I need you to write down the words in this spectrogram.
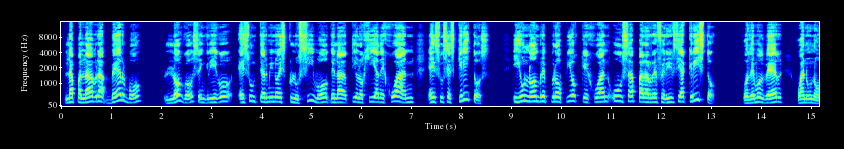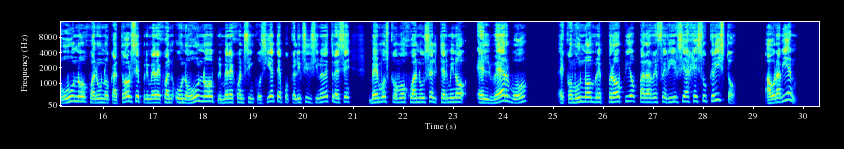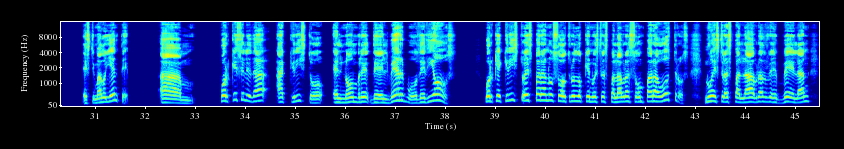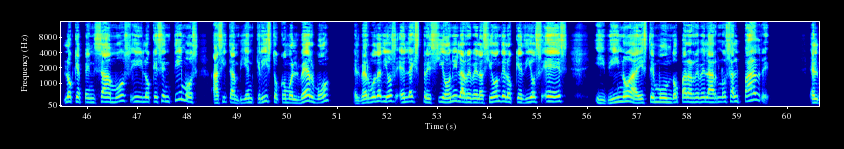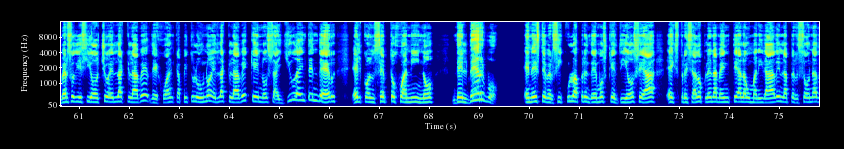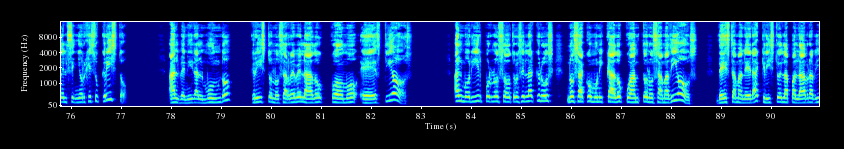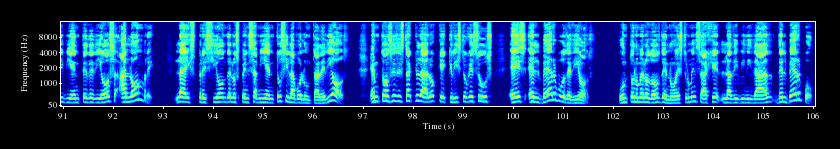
la palabra verbo Logos en griego es un término exclusivo de la teología de Juan en sus escritos y un nombre propio que Juan usa para referirse a Cristo. Podemos ver Juan 1.1, Juan 1.14, 1 Juan 1.1, 1 Juan 5.7, Apocalipsis 19.13. Vemos cómo Juan usa el término el verbo eh, como un nombre propio para referirse a Jesucristo. Ahora bien, estimado oyente, ¿por qué se le da a Cristo el nombre del verbo de Dios? Porque Cristo es para nosotros lo que nuestras palabras son para otros. Nuestras palabras revelan lo que pensamos y lo que sentimos. Así también Cristo como el verbo, el verbo de Dios es la expresión y la revelación de lo que Dios es y vino a este mundo para revelarnos al Padre. El verso 18 es la clave de Juan capítulo 1, es la clave que nos ayuda a entender el concepto juanino del verbo. En este versículo aprendemos que Dios se ha expresado plenamente a la humanidad en la persona del Señor Jesucristo. Al venir al mundo, Cristo nos ha revelado cómo es Dios. Al morir por nosotros en la cruz, nos ha comunicado cuánto nos ama Dios. De esta manera, Cristo es la palabra viviente de Dios al hombre, la expresión de los pensamientos y la voluntad de Dios. Entonces está claro que Cristo Jesús es el verbo de Dios. Punto número dos de nuestro mensaje, la divinidad del verbo.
